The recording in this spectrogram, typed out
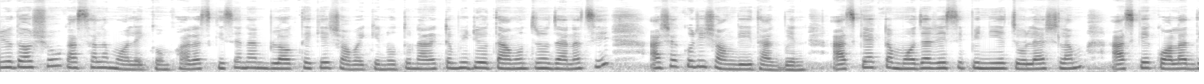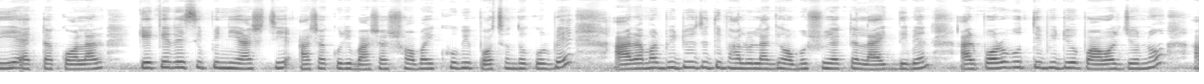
প্রিয় দর্শক, আসসালামু আলাইকুম। ফারাজ কিচেন অ্যান্ড ব্লগ থেকে সবাইকে নতুন আরেকটা ভিডিওতে আমন্ত্রণ জানাচ্ছি। আশা করি সঙ্গেই থাকবেন। আজকে একটা মজার রেসিপি নিয়ে চলে আসলাম। আজকে কলা দিয়ে একটা কলার কেকের রেসিপি নিয়ে আসছি। আশা করি বাসার সবাই খুবই পছন্দ করবে। আর আমার ভিডিও যদি ভালো লাগে, অবশ্যই একটা লাইক দিবেন। আর পরবর্তী ভিডিও পাওয়ার জন্য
